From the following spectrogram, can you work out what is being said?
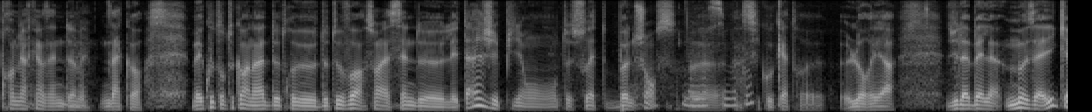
Première quinzaine de mai, d'accord. Bah écoute, en tout cas, on a hâte de te, de te voir sur la scène de l'étage et puis on te souhaite bonne chance, bah, euh, ainsi qu'aux quatre lauréats du label Mosaïque.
